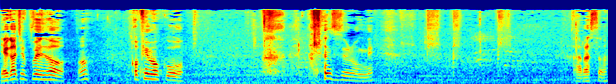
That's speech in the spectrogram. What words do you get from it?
얘가 체프에서 어? 커피 먹고 사탕수수를 먹네. 알았어.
